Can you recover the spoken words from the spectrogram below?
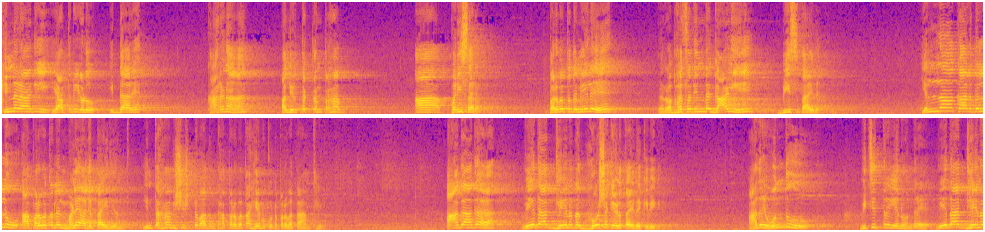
ಖಿನ್ನರಾಗಿ ಯಾತ್ರಿಗಳು ಇದ್ದಾರೆ. ಕಾರಣ ಅಲ್ಲಿರ್ತಕ್ಕಂತಹ ಆ ಪರಿಸರ, ಪರ್ವತದ ಮೇಲೆ ರಭಸದಿಂದ ಗಾಳಿ ಬೀಸ್ತಾ ಇದೆ. ಎಲ್ಲ ಕಾಲದಲ್ಲೂ ಆ ಪರ್ವತದಲ್ಲಿ ಮಳೆ ಆಗುತ್ತಾ ಇದೆಯಂತೆ. ಇಂತಹ ವಿಶಿಷ್ಟವಾದಂತಹ ಪರ್ವತ ಹೇಮಕೂಟ ಪರ್ವತ ಅಂಥೇಳಿ ಆಗಾಗ ವೇದಾಧ್ಯಯನದ ಘೋಷ ಕೇಳ್ತಾ ಇದೆ ಕಿವಿಗೆ. ಆದರೆ ಒಂದು ವಿಚಿತ್ರ ಏನು ಅಂದರೆ ವೇದಾಧ್ಯಯನ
